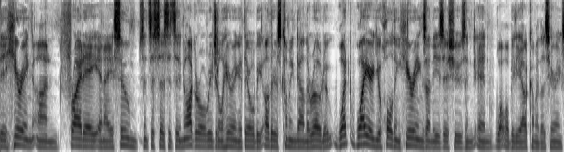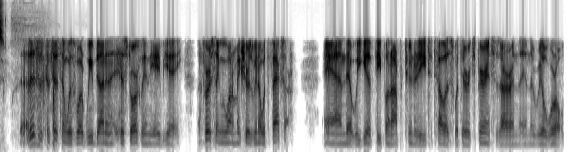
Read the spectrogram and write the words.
the hearing on Friday, and I assume since this says it's an inaugural regional hearing, that there will be others coming down the road. What? Why are you holding hearings on these issues, and and what will be the outcome of those hearings? Uh, this is consistent with what we've done in, historically in the ABA. The first thing we want to make sure is we know what the facts are, and that we give people an opportunity to tell us what their experiences are in the in the real world,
